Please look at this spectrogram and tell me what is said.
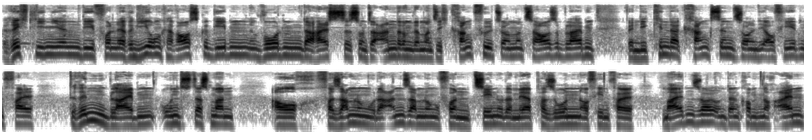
Richtlinien, die von der Regierung herausgegeben wurden. Da heißt es unter anderem, wenn man sich krank fühlt, soll man zu Hause bleiben. Wenn die Kinder krank sind, sollen die auf jeden Fall drinnen bleiben und dass man auch Versammlungen oder Ansammlungen von zehn oder mehr Personen auf jeden Fall meiden soll. Und dann kommt noch ein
